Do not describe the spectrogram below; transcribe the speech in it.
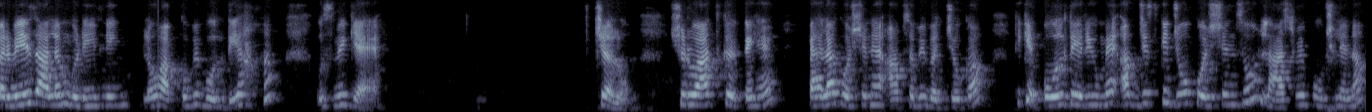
परवेज आलम गुड इवनिंग लो, आपको भी बोल दिया। उसमें क्या है? चलो, शुरुआत करते हैं। पहला क्वेश्चन है आप सभी बच्चों का, ठीक है? पोल दे रही हूँ मैं। अब जिसके जो क्वेश्चन हो लास्ट में पूछ लेना।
